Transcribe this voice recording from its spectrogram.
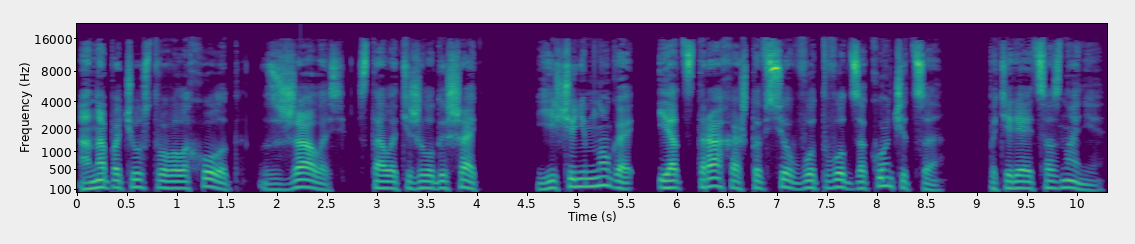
Она почувствовала холод, сжалась, стало тяжело дышать. Еще немного, и от страха, что все вот-вот закончится, потеряет сознание.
